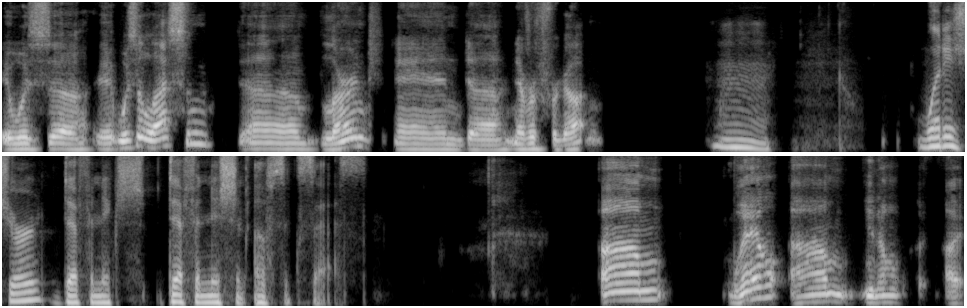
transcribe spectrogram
it was uh, it was a lesson uh, learned and never forgotten. Mm. what is your definition definition of success um well, um, you know, I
